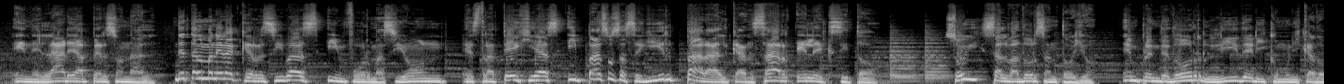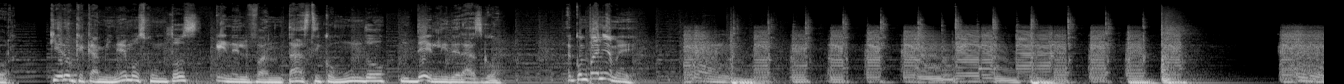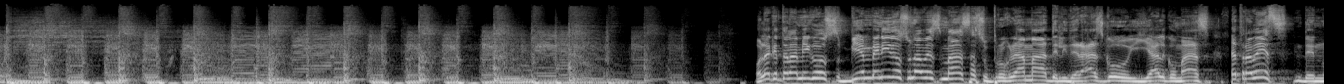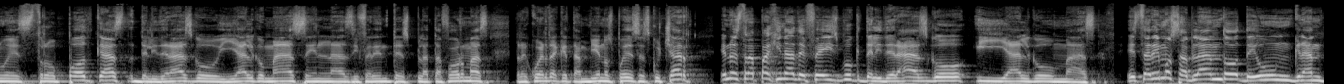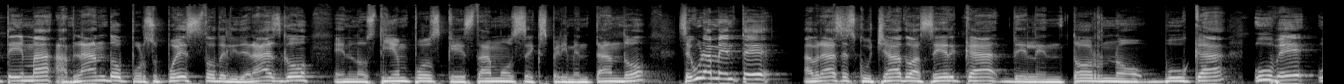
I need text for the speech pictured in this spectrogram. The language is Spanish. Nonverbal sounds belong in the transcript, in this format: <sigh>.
en el área personal, de tal manera que recibas información, estrategias y pasos a seguir para alcanzar el éxito. Soy Salvador Santoyo, emprendedor, líder y comunicador. Quiero que caminemos juntos en el fantástico mundo del liderazgo. Acompáñame Hola, ¿qué tal amigos? Bienvenidos una vez más a su programa de liderazgo y algo más a través de nuestro podcast de liderazgo y algo más en las diferentes plataformas. Recuerda que también nos puedes escuchar en nuestra página de Facebook de liderazgo y algo más. Estaremos hablando de un gran tema, hablando por supuesto de liderazgo en los tiempos que estamos experimentando. Seguramente habrás escuchado acerca del entorno buca, V-U-C-A,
